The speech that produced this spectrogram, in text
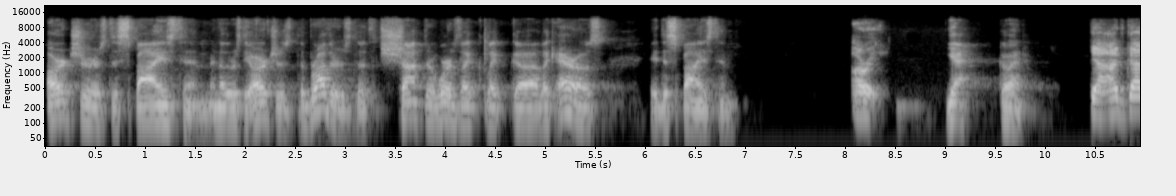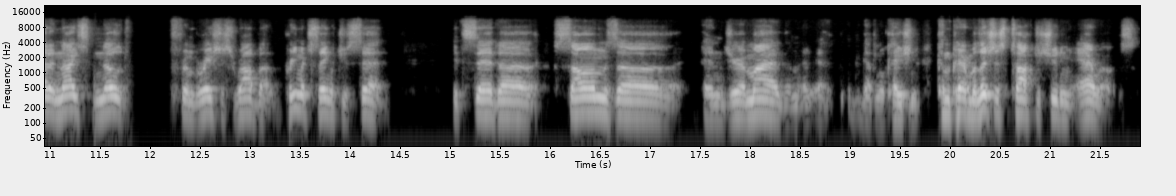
archers despised him. In other words, the archers, the brothers that shot their words like like uh, like arrows, they despised him. Ari. Yeah, go ahead. Yeah, I've got a nice note from Bereshis Rabbah, pretty much saying what you said it said uh, Psalms uh, and Jeremiah, that location, compare malicious talk to shooting arrows,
